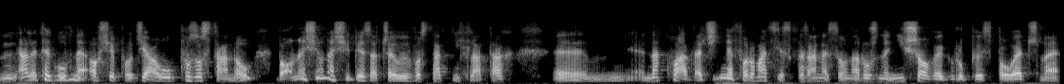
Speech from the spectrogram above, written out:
mm, ale te główne osie podziału pozostaną, bo one się na siebie zaczęły w ostatnich latach nakładać. Inne formacje skazane są na różne niszowe grupy społeczne,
